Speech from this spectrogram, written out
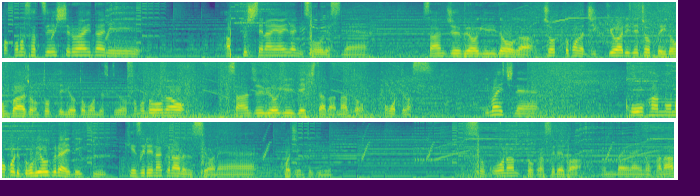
まあ、この撮影してる間にアップしてない間にそうですね。30秒切り動画。ちょっと今度は実況ありでちょっと挑むバージョン撮ってみようと思うんですけどその動画を30秒切りできたらなと思ってます。いまいちね後半の残り5秒ぐらいで一気に削れなくなるんですよね個人的に。そこをなんとかすれば問題ないのかなっ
